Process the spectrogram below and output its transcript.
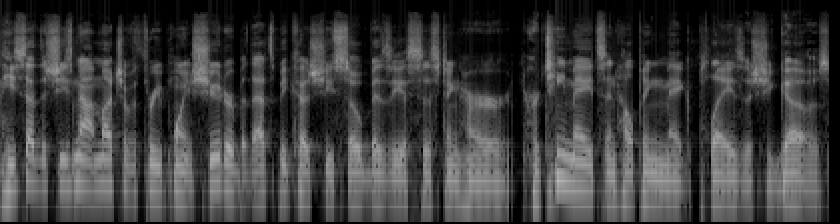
he said that she's not much of a three point shooter, but that's because she's so busy assisting her her teammates and helping make plays as she goes.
